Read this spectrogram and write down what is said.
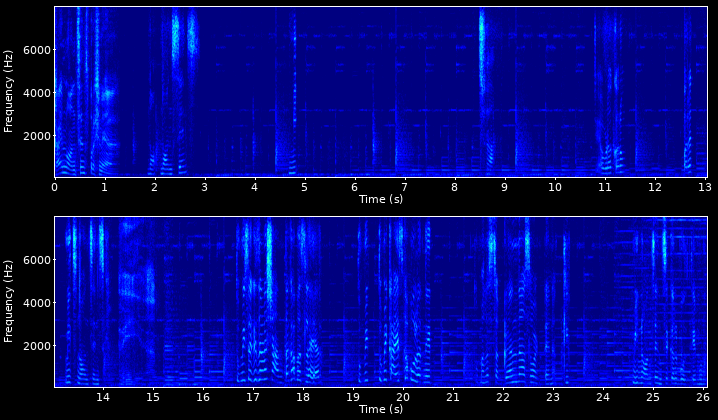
काय नॉनसेन्स प्रश्न आहे? नॉनसेन्स मी अच्छा. एवढं करू? परत मीच नॉनसेन्स तुम्ही सगळेजण शांत का बसला यार? तुम्ही तुम्ही काहीच का बोलत नाहीत? तुम्हाला सगळ्यांना असं वाटतंय ना की मी नॉनसेन्सिकल बोलते म्हणून.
